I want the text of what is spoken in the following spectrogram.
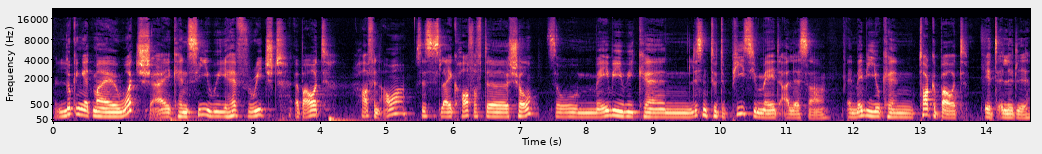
Looking at my watch, I can see we have reached about half an hour. This is like half of the show. So maybe we can listen to the piece you made, Alessa. And maybe you can talk about it a little.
